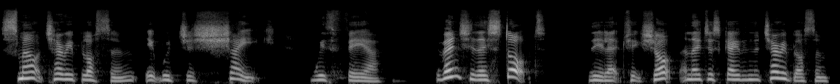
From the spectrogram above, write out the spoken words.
smelt cherry blossom, it would just shake with fear. Eventually, they stopped the electric shock and they just gave him the cherry blossom,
